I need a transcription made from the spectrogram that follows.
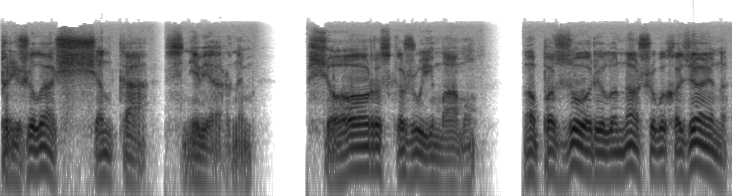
Прижила щенка с неверным. Все расскажу имаму. Опозорила нашего хозяина,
